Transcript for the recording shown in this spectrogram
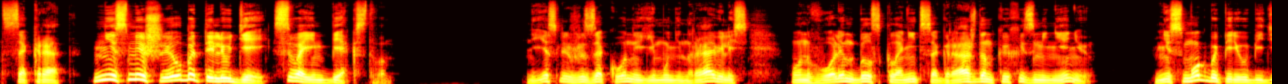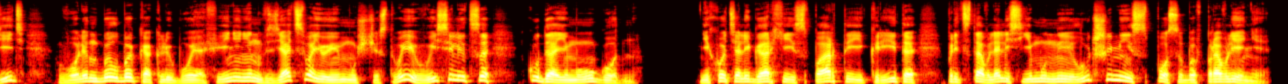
Сократ, не смешил бы ты людей своим бегством. Если же законы ему не нравились, он волен был склонить сограждан к их изменению. Не смог бы переубедить, волен был бы, как любой афинянин, взять свое имущество и выселиться куда ему угодно. И хоть олигархи из Спарты и Крита представлялись ему наилучшими из способов правления,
